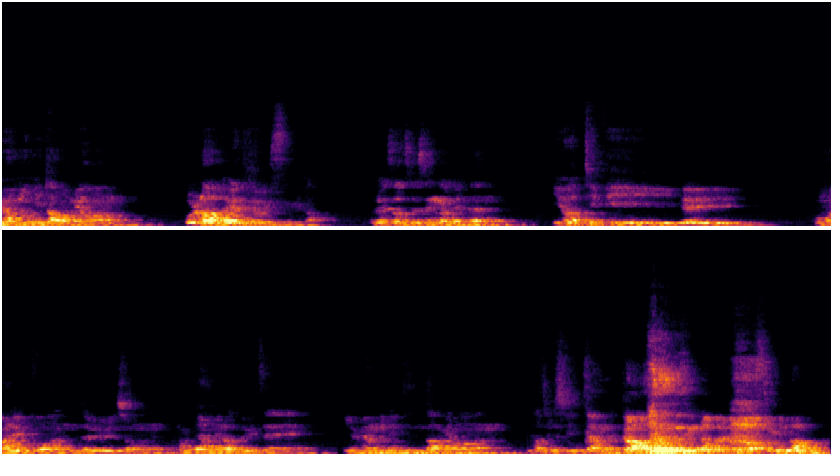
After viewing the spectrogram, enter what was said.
유명인이 나오면 올라가게 되어 있습니다. 그래서 제 생각에는 이화TV의 동아리 부원들 중 한 명이라도 이제 유명인이 된다면 찾을 수 있지 않을까 하는 생각을 해봤습니다.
